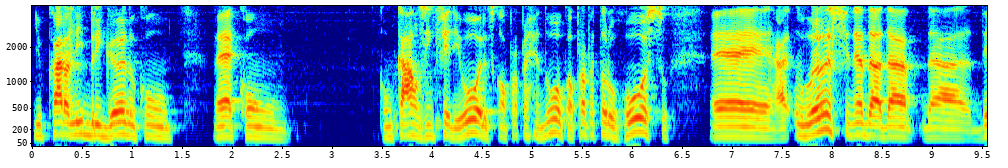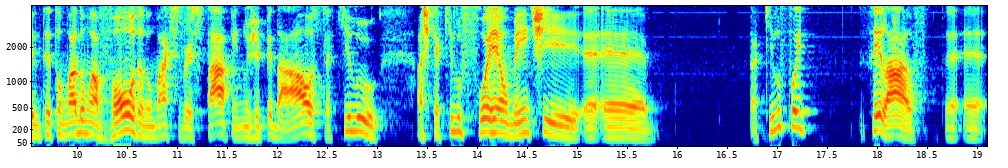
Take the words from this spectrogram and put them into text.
E o cara ali brigando com, né, com com carros inferiores, com a própria Renault, com a própria Toro Rosso, é, o lance né, da, da, da, dele ter tomado uma volta no Max Verstappen no GP da Áustria, aquilo, acho que aquilo foi realmente, é, é, aquilo foi, sei lá, é, é,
